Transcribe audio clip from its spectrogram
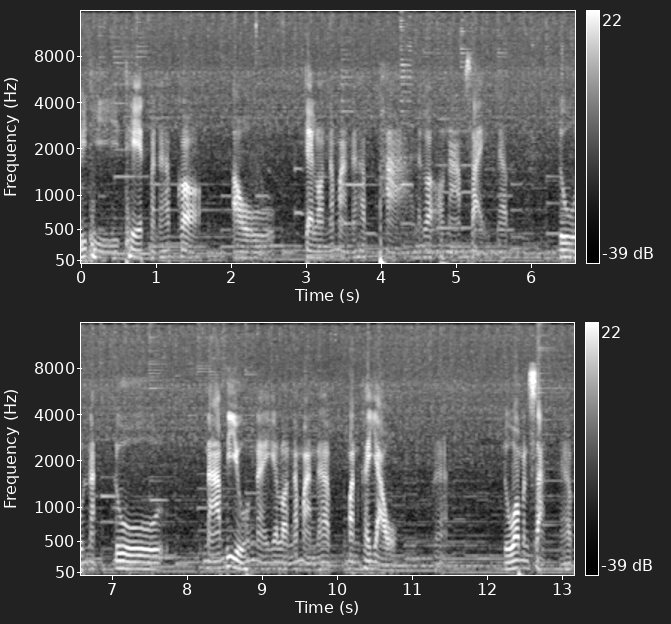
วิธีเทสมันนะครับ ก็เอาแกลลอนน้ำมันนะครับผ่าแล้วก็เอาน้ำใส่นะครับ ดูนะดูน้ำที่อยู่ข้างในแกลลอนน้ำมันนะครับ มันเขย่านะฮะดูว่ามันสั่นนะครับ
